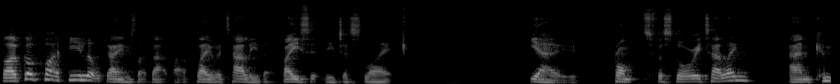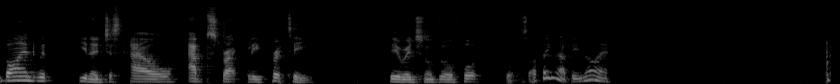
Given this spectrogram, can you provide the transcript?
But I've got quite a few little games like that that I play with Tally that are basically just like, you know, prompts for storytelling, and combined with you know just how abstractly pretty the original Dwarf Fortress was, I think that'd be nice.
